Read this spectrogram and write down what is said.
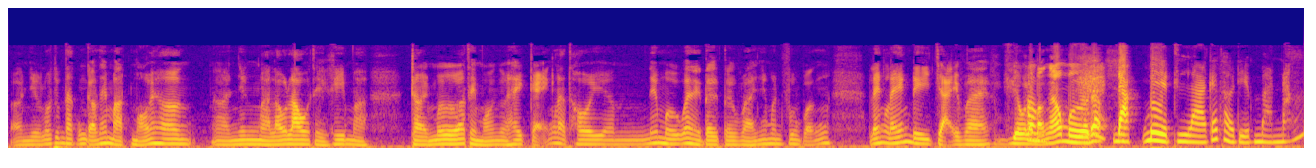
Ờ, nhiều lúc chúng ta cũng cảm thấy mệt mỏi hơn. Ờ, nhưng mà lâu lâu thì khi mà trời mưa thì mọi người hay cản là thôi ừm, nếu mưa quá thì từ từ về nhưng Minh Phương vẫn lén lén đi chạy về dù là Không. bận áo mưa đó Đặc biệt là cái thời điểm mà nắng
